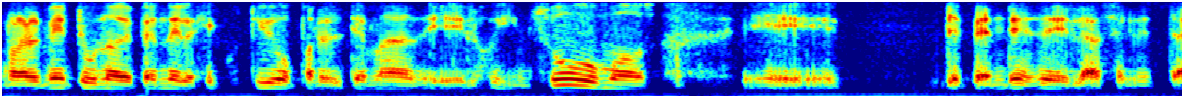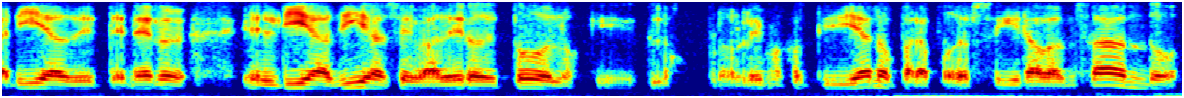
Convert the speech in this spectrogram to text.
realmente uno depende del Ejecutivo por el tema de los insumos, eh, de la Secretaría de tener el día a día llevadero de todos los, que, los problemas cotidianos para poder seguir avanzando.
